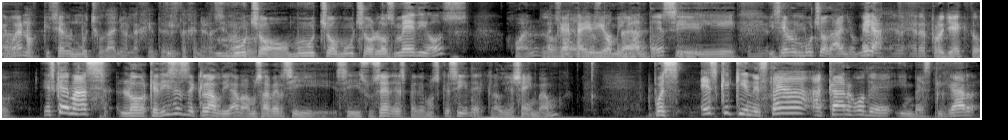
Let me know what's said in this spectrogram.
que, bueno, que hicieron mucho daño a la gente de esta generación. ¿no? Mucho, mucho, mucho. Los medios, Juan, La los caja medios idiota, dominantes, sí, sí, hicieron mucho daño. Mira, era el proyecto. es que además, lo que dices de Claudia, vamos a ver si, si sucede, esperemos que sí, de Claudia Sheinbaum, pues es que quien está a cargo de investigar,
